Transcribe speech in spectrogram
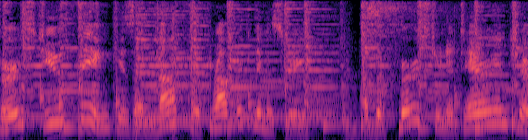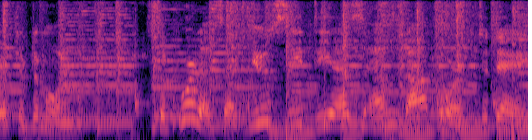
First You Think is a not for profit ministry of the First Unitarian Church of Des Moines. Support us at ucdsm.org today.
